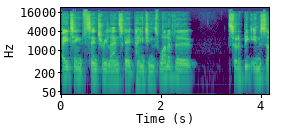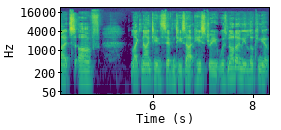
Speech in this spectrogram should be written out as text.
18th century landscape paintings, one of the sort of big insights of like 1970s art history was not only looking at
